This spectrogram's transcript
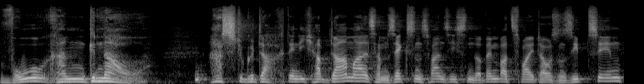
woran genau hast du gedacht? Denn ich habe damals am 26. November 2017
